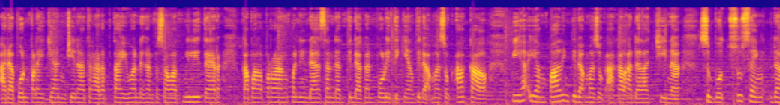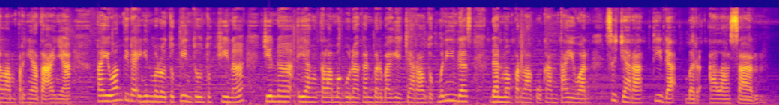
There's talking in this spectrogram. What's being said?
Adapun pelecehan China terhadap Taiwan dengan pesawat militer, kapal perang, penindasan dan tindakan politik yang tidak masuk akal, pihak yang paling tidak masuk akal adalah China, sebut Suseng dalam pernyataannya. Taiwan tidak ingin menutup pintu untuk China, China yang telah menggunakan berbagai cara untuk menindas dan memperlakukan Taiwan secara tidak beralasan.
